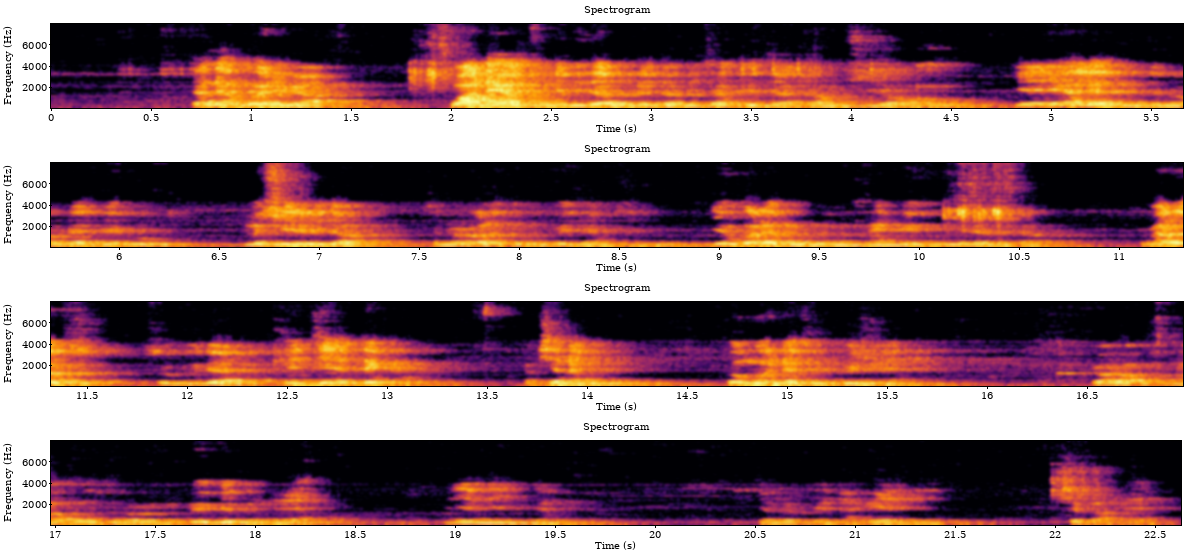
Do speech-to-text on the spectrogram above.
။တန်တဲ့အဖွဲ့တွေကဝါနဲ့ဆွေးနွေးပြီးသားဖြစ်တဲ့ကြောင့်ဒီစားတွေ့ကြအကြောင်းရှိတော့ပါဘူး။ KI ကလည်းကျွန်တော်တို့နဲ့တွေ့ဖို့မရှိတဲ့ကြောင့်ကျွန်တော်တို့လည်းသူ့ကိုတွေ့ကြမရှိဘူး။ပြုတ်ကလည်းသူမခံပေးဘူးဖြစ်တဲ့ကြောင့်ကျွန်တော်တို့ဆိုပြီးတဲ့ခင်ချင်းအစ်စ်ကမဖြစ်နိုင်ဘူး။သုံးဘက်နဲ့ဆိုတွေ့မယ်။ပြောတော့နောက်ဆုံးကျွန်တော်တို့တွေ့ပြတယ်နဲ့ဒီနေ့ကျွန်တော်ပြန်လာခဲ့ရဖြစ်ပါတယ်။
